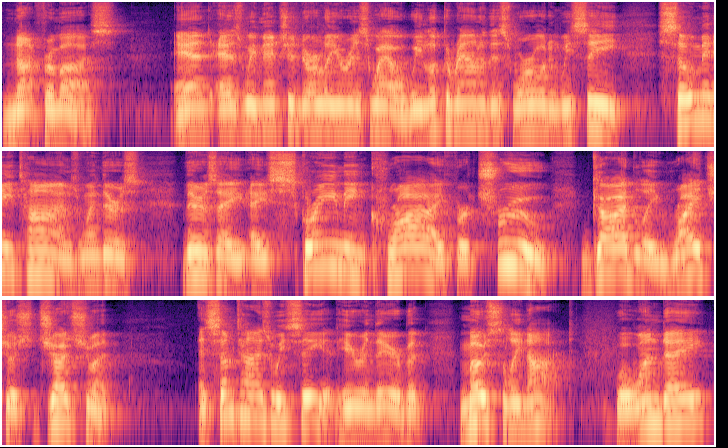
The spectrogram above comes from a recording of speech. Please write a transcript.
not from us. And as we mentioned earlier as well, we look around in this world and we see so many times when there's there's a, a screaming cry for true, godly, righteous judgment. And sometimes we see it here and there, but Mostly not. Well, one day,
